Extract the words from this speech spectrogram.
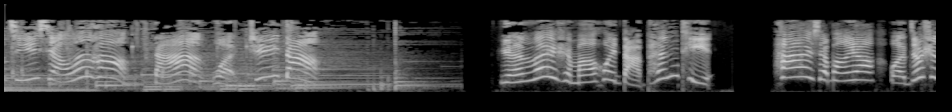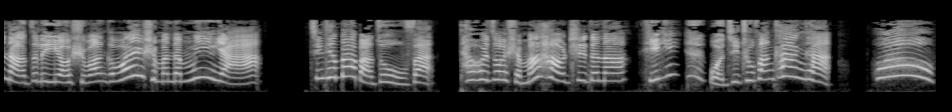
好奇小问号，答案我知道。人为什么会打喷嚏？嗨，小朋友，我就是脑子里有十万个为什么的蜜雅。今天爸爸做午饭，他会做什么好吃的呢？嘿嘿，我去厨房看看。哇哦，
